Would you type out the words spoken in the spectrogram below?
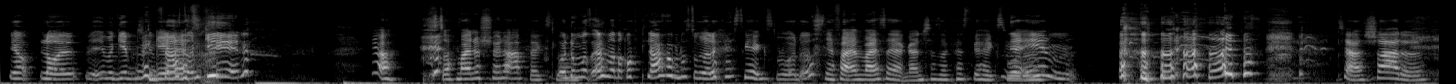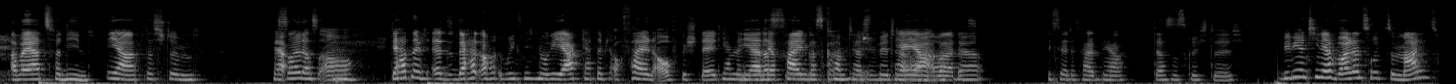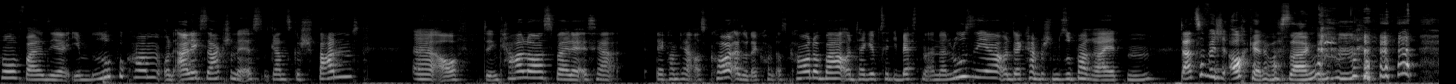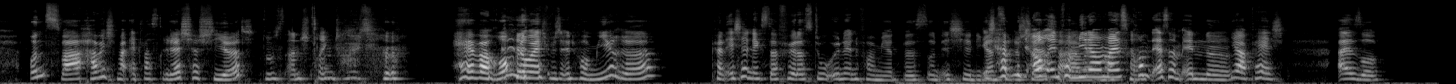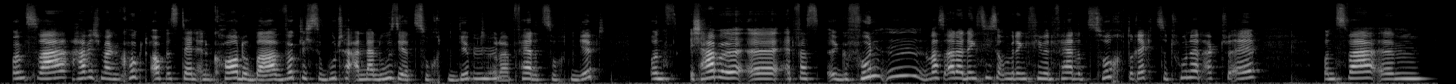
Ja, lol, wir übergeben dich Wir Förster jetzt. und gehen. Ja. Ist doch mal eine schöne Abwechslung. Und du musst erstmal darauf klarkommen, dass du gerade festgehext wurdest. ja, vor allem weiß er ja gar nicht, dass er festgehext wurde. Ja, eben. Tja, schade. Aber er hat's verdient. Ja, das stimmt. Was Ja. soll das auch? Der hat nämlich, also der hat auch übrigens nicht nur gejagt, der hat nämlich auch Fallen aufgestellt. Die haben nämlich Ja, das, Fallen das gefunden. kommt ja später. Ja, ja, auch noch, aber das ja, ist ja deshalb, ja. das ist richtig. Bibi und Tina wollen dann zurück zum Martinshof, weil sie ja eben Besuch bekommen. Und Alex sagt schon, er ist ganz gespannt äh, auf den Carlos, weil der ist ja, der kommt ja aus Cor also der kommt aus Cordoba und da gibt es ja die besten Andalusier und der kann bestimmt super reiten. Dazu würde ich auch gerne was sagen. Mhm. Und zwar habe ich mal etwas recherchiert. Du bist anstrengend heute. Hä, warum? Nur weil ich mich informiere? Kann ich ja nichts dafür, dass du uninformiert bist und ich hier die ganze Ich habe mich auch informiert, aber meins kommt erst am Ende. Ja, Pech. Also, und zwar habe ich mal geguckt, ob es denn in Cordoba wirklich so gute Andalusierzuchten gibt Mhm. oder Pferdezuchten gibt. Und ich habe äh, etwas äh, gefunden, was allerdings nicht so unbedingt viel mit Pferdezucht direkt zu tun hat aktuell. Und zwar ähm,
